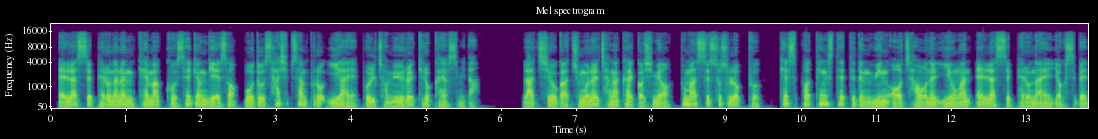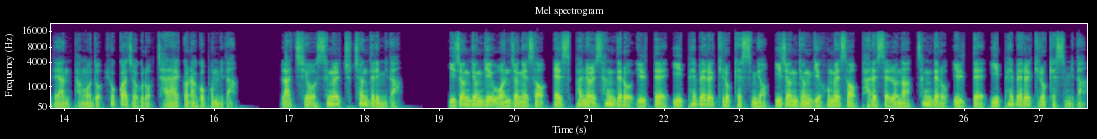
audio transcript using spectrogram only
엘라스 베로나는 개막 후 3경기에서 모두 43% 이하의 볼 점유율을 기록하였습니다. 라치오가 중원을 장악할 것이며 토마스 수슬로프, 캐스퍼 탱스테트 등 윙어 자원을 이용한 엘라스 베로나의 역습에 대한 방어도 효과적으로 잘할 거라고 봅니다. 라치오 승을 추천드립니다. 이전 경기 원정에서 에스파뇰 상대로 1대2 패배를 기록했으며 이전 경기 홈에서 바르셀로나 상대로 1대2 패배를 기록했습니다.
